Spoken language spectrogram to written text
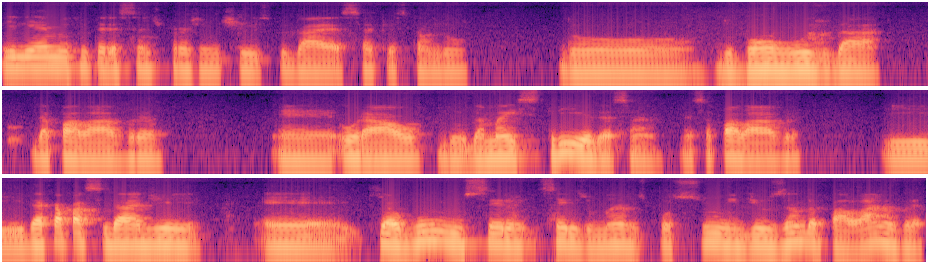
ele é muito interessante para a gente estudar essa questão do, do, do bom uso da, da palavra é, oral, do, da maestria dessa, dessa palavra e da capacidade é, que alguns ser, seres humanos possuem de, usando a palavra,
